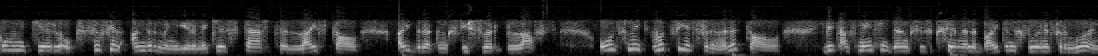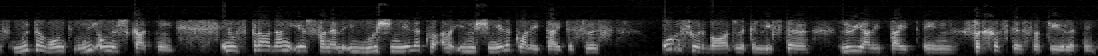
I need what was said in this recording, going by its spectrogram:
kommunikeer hulle op soveel ander maniere met hulle sterkte, lyfstaal, uitdrukkings, die soort blaf ons moet ook vir vir hulle taal. Jy weet as mense dink soos ek sê aan hulle buitengewone vermoëns, moet 'n hond nie onderskat nie. En ons praat dan eers van hulle emosionele emosionele kwaliteite soos onvoorwaardelike liefde, lojaliteit en vergifnis natuurlik nie.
